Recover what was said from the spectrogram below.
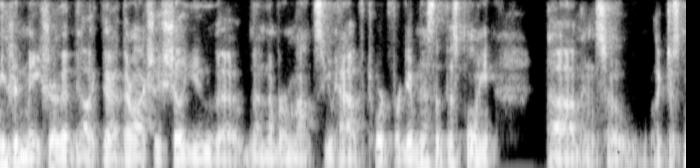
you should make sure that like they'll actually show you the the number of months you have toward forgiveness at this point um, and so like just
